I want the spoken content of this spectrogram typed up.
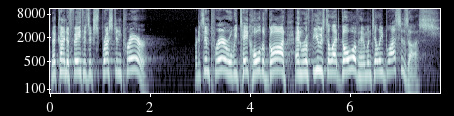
that kind of faith is expressed in prayer. Right? It's in prayer where we take hold of God and refuse to let go of Him until He blesses us.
